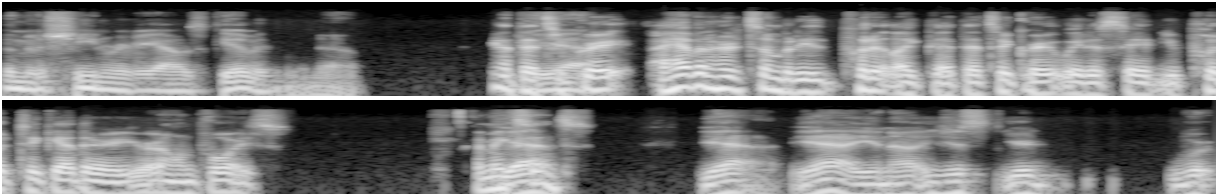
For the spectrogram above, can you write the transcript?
the machinery I was given, you know. Yeah, that's yeah. a great. I haven't heard somebody put it like that. That's a great way to say it. You put together your own voice. That makes Yeah. sense. Yeah, yeah, you know, you just you're we're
